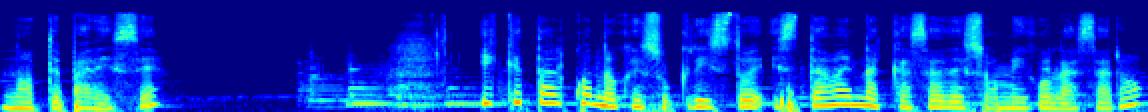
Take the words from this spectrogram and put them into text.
¿no te parece? ¿Y qué tal cuando Jesucristo estaba en la casa de su amigo Lázaro?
